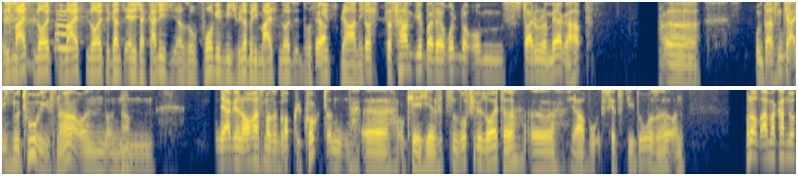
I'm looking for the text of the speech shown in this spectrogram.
Die meisten Leute, die meisten Leute, ganz ehrlich, da kann ich ja so vorgehen, wie ich will, aber die meisten Leute interessiert's gar nicht. Das, das haben wir bei der Runde ums Stein oder Meer gehabt. Äh, und da sind ja eigentlich nur Touris, ne? Und, und ja. wir haben auch erstmal so grob geguckt und äh, okay, hier sitzen so viele Leute. Äh, ja, wo ist jetzt die Dose? Und, und auf einmal kam nur,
